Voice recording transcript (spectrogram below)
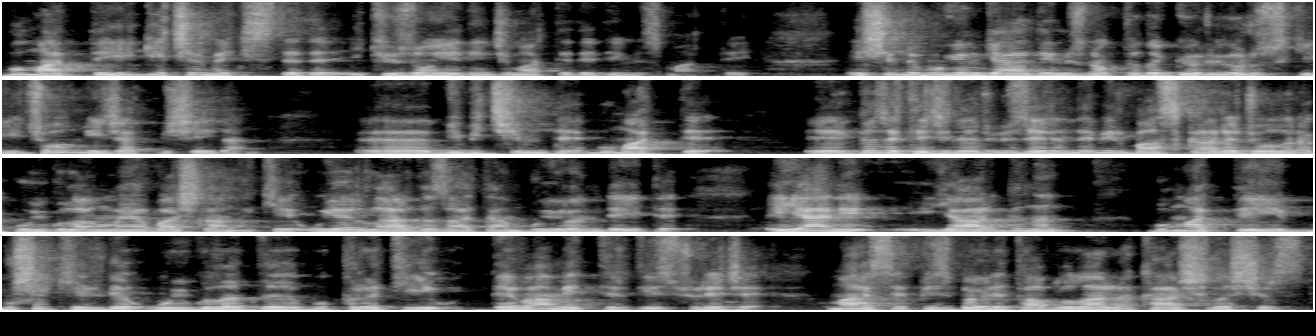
bu maddeyi geçirmek istedi. 217. madde dediğimiz maddeyi. E şimdi bugün geldiğimiz noktada görüyoruz ki hiç olmayacak bir şeyden e, bir biçimde bu madde e, gazeteciler üzerinde bir baskı aracı olarak uygulanmaya başlandı ki uyarılar da zaten bu yöndeydi. E yani yargının bu maddeyi bu şekilde uyguladığı, bu pratiği devam ettirdiği sürece maalesef biz böyle tablolarla karşılaşırız.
